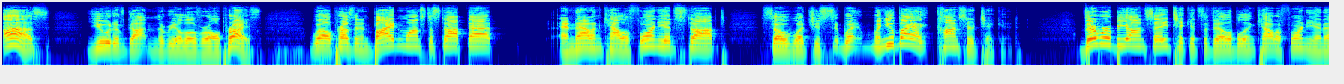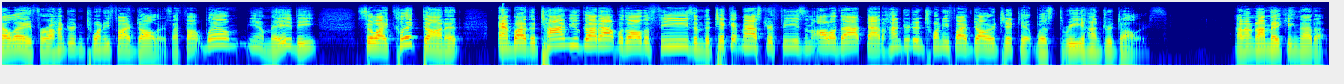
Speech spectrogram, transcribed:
us, you would have gotten the real overall price. Well, President Biden wants to stop that. And now in California, it's stopped. So, what you see, when you buy a concert ticket, there were Beyonce tickets available in California and LA for $125. I thought, well, you know, maybe. So I clicked on it and by the time you got out with all the fees and the Ticketmaster fees and all of that, that $125 ticket was $300. And I'm not making that up.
